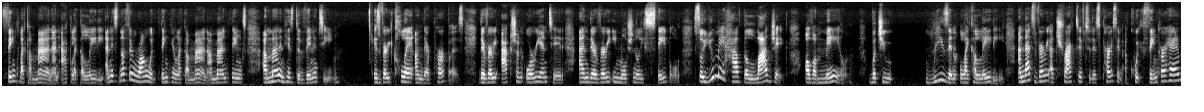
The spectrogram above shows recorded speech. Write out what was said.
think like a man and act like a lady. And it's nothing wrong with thinking like a man. A man thinks, a man in his divinity is very clear on their purpose. They're very action oriented and they're very emotionally stable. So you may have the logic of a male, but you reason like a lady. And that's very attractive to this person, a quick thinker here.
